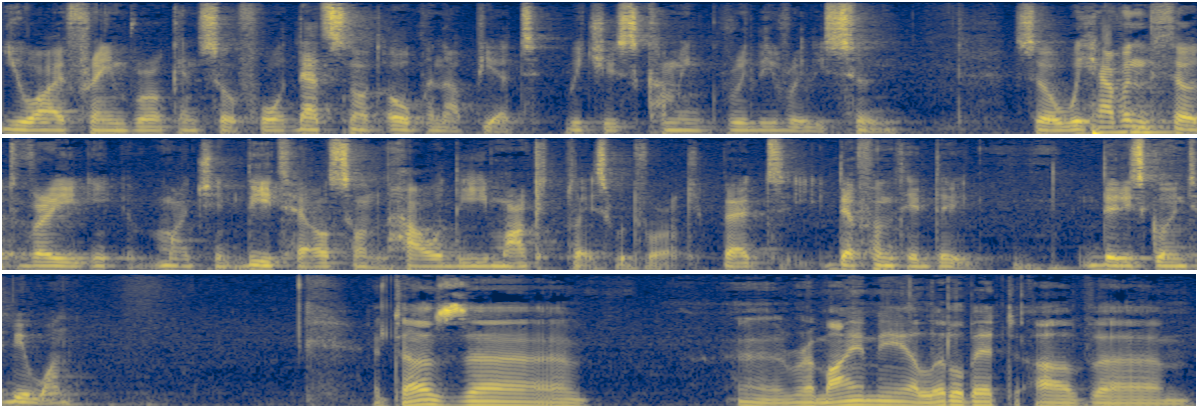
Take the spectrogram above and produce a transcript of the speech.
UI framework and so forth that's not open up yet, which is coming really really soon. So we haven't thought very much in details on how the marketplace would work, but definitely the, there is going to be one. It does uh, uh, remind me a little bit of um,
